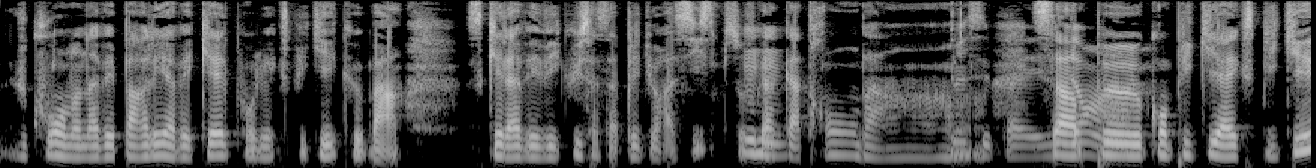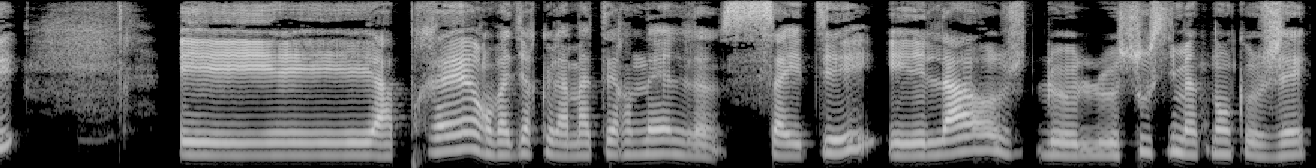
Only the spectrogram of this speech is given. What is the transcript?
du coup, on en avait parlé avec elle pour lui expliquer que bah, ce qu'elle avait vécu, ça s'appelait du racisme. Sauf qu'à Mhm. 4 ans, bah, c'est un peu hein. compliqué à expliquer. Et après, on va dire que la maternelle, ça a été. Et là, le, le souci maintenant que j'ai,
